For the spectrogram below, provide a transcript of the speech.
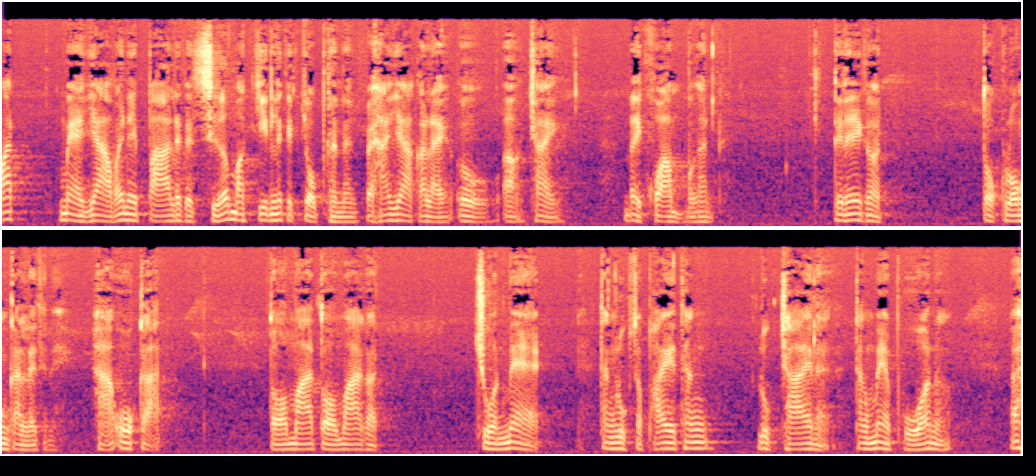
มัดแม่ยาไว้ในป่าแล้วก็เสือมากินแล้วก็จบเท่านั้นไปหายากอะไร โอ้อ้าวใช่ ได้ความเหมือนกันแต่นี้ก็ตกลงกันเลยทีนี้หาโอกาส ต่อมาต่อมาก็ชวนแม่ ทั้งลูกสะพ้ยทั้งลูกชายแหละ ทั้งแม่ผัวเนาะอะ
